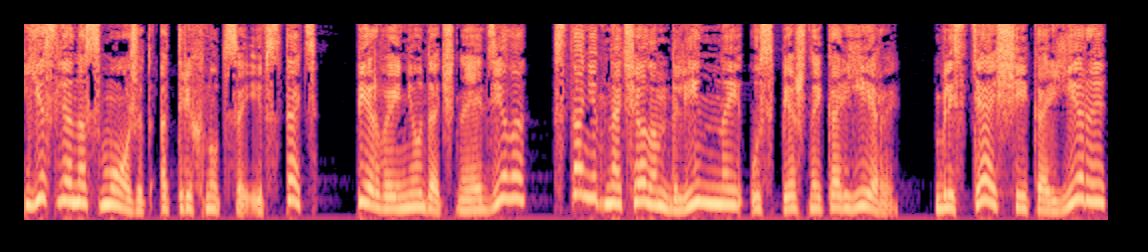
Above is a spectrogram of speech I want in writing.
Если она сможет оттряхнуться и встать, первое неудачное дело станет началом длинной успешной карьеры, блестящей карьеры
